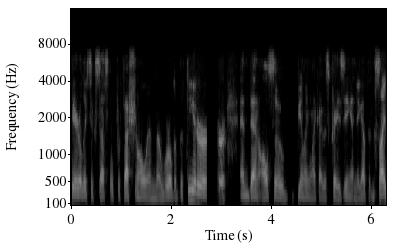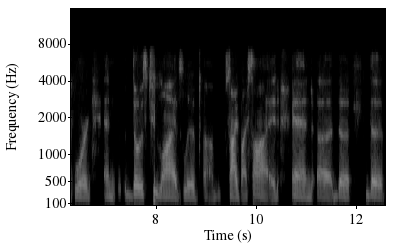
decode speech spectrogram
fairly successful professional in the world of the theater and then also feeling like I was crazy and ending up in the psych ward and those two lives lived um, side by side and uh, the the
